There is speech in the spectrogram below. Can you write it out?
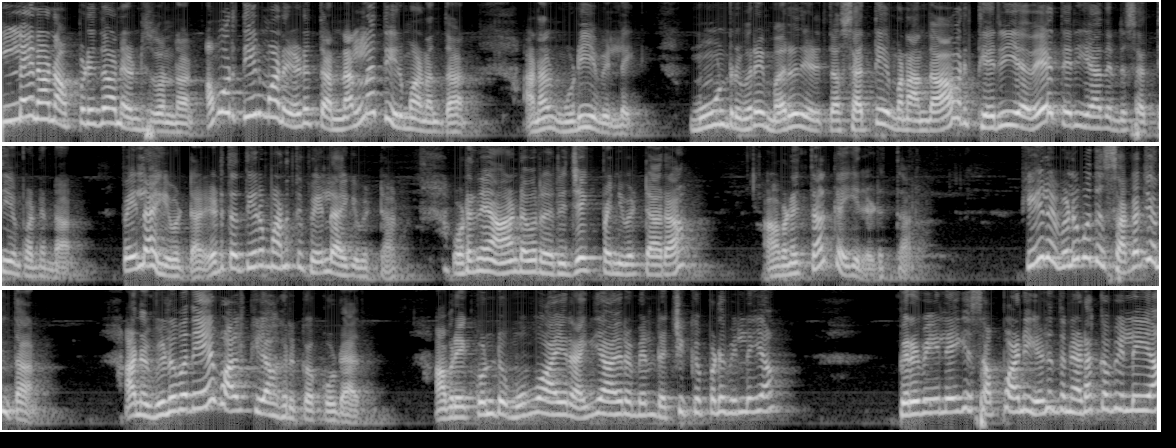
இல்லை நான் அப்படிதான் என்று சொன்னான். அவன் ஒரு தீர்மானம் எடுத்தான். நல்ல தீர்மானம் தான். ஆனால் முடியவில்லை. மூன்று வரை மருது எடுத்தார் சத்தியம் பண்ண அந்த ஆவர் தெரியவே தெரியாது என்று சத்தியம் பண்ணினான். ஃபெயிலாகி விட்டான் எடுத்த தீர்மானத்தை ஃபெயிலாகி விட்டான் உடனே ஆண்டவரை ரிஜெக்ட் பண்ணி விட்டாரா அவனைத்தான் கையில் எடுத்தார். கீழே விழுவது சகஜம்தான். ஆனால் விழுவதே வாழ்க்கையாக இருக்கக்கூடாது. அவரை கொண்டு மூவாயிரம் ஐயாயிரம் பேர் ரட்சிக்கப்படவில்லையா? பிறவியிலேயே சப்பானி எழுந்து நடக்கவில்லையா?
